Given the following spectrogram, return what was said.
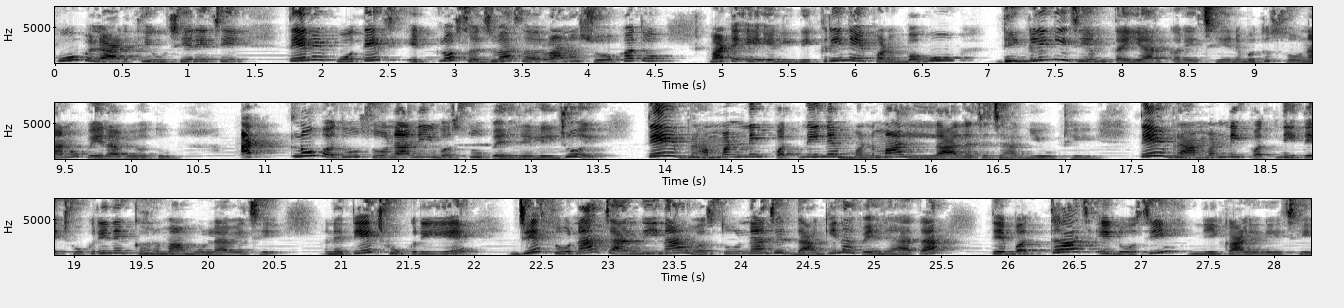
ખૂબ લાડથી ઉછેરે છે. તેને પોતે જ એટલો સજવા સરવાનો શોખ હતો. માટે એ એની દીકરીને પણ બહુ ઢીંગલીની જેમ તૈયાર કરે છે. અને બધું સોનાનું પહેરાવ્યું હતું. આટલું બધું સોનાની વસ્તુ પહેરેલી જોઈ તે બ્રાહ્મણની પત્નીને મનમાં લાલચ જાગી ઉઠી. તે બ્રાહ્મણની પત્ની તે છોકરીને ઘરમાં બોલાવે છે અને તે છોકરીએ જે સોના ચાંદીના વસ્તુના જે દાગીના પહેર્યા હતા તે બધા જ એ ડોસી નીકાળી લે છે.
